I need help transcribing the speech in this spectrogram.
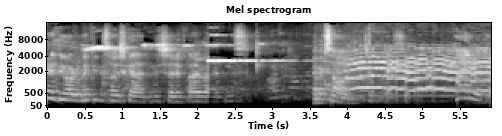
ediyorum. Hepiniz hoş geldiniz, şerefler verdiniz. Sağ olun. Çok mersi. Haydi bakalım.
